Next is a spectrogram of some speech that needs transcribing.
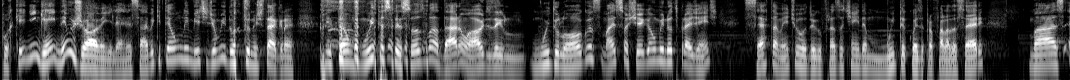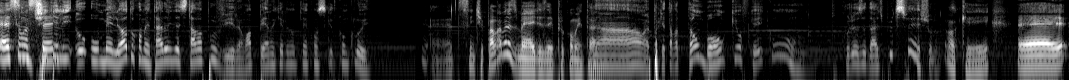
porque ninguém, nem o jovem Guilherme, sabe que tem um limite de um minuto no Instagram. Então muitas pessoas mandaram áudios aí muito longos, mas só chega um minuto pra gente. Certamente o Rodrigo França tinha ainda muita coisa pra falar da série. Mas essa é uma Senti série. que ele, o, o melhor do comentário ainda estava por vir. É uma pena que ele não tenha conseguido concluir. É, senti palavras médias aí pro comentário. Não, é porque tava tão bom que eu fiquei com curiosidade pro desfecho. Ok. É,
